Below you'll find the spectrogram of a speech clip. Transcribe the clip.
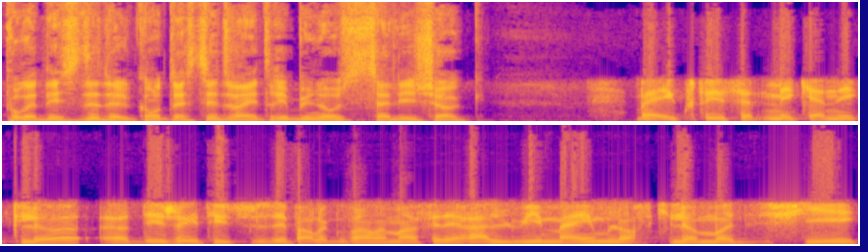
pourrait décider de le contester devant les tribunaux si ça les choque. Ben, écoutez, cette mécanique-là a déjà été utilisée par le gouvernement fédéral lui-même lorsqu'il a modifié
